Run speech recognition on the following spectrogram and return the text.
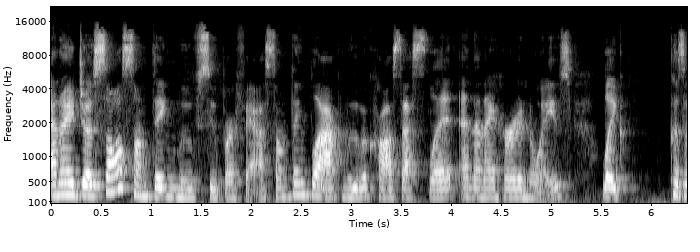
And I just saw something move super fast, something black move across that slit, and then I heard a noise, like because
